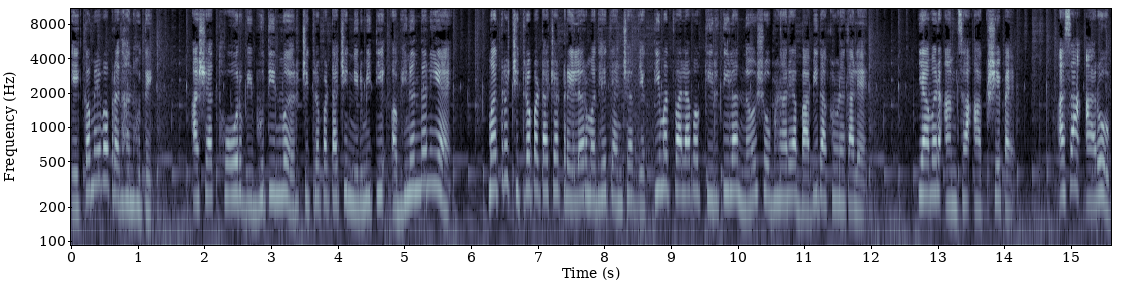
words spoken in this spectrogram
एकमेव प्रधान होते. अशा थोर विभूतींवर चित्रपटाची निर्मिती अभिनंदनीय आहे. मात्र चित्रपटाच्या ट्रेलरमध्ये त्यांच्या व्यक्तिमत्वाला व कीर्तीला न शोभणाऱ्या बाबी दाखवण्यात आल्या आहेत. यावर आमचा आक्षेप आहे. असा आरोप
